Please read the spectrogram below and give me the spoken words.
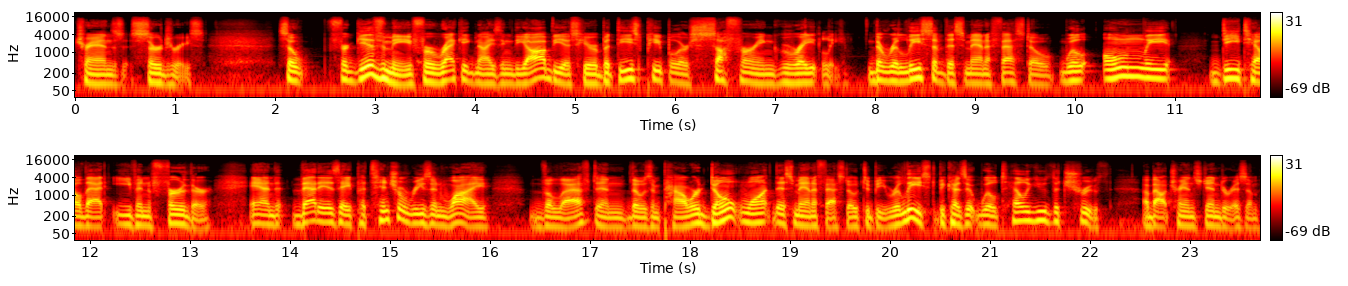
trans surgeries. So forgive me for recognizing the obvious here, but these people are suffering greatly. The release of this manifesto will only detail that even further. And that is a potential reason why the left and those in power don't want this manifesto to be released because it will tell you the truth about transgenderism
